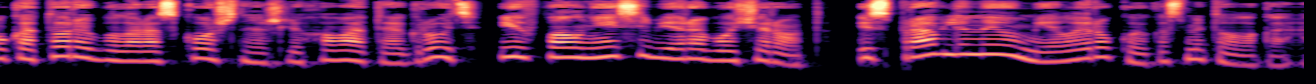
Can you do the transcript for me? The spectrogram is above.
у которой была роскошная шлюховатая грудь и вполне себе рабочий рот, исправленный умелой рукой косметолога.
